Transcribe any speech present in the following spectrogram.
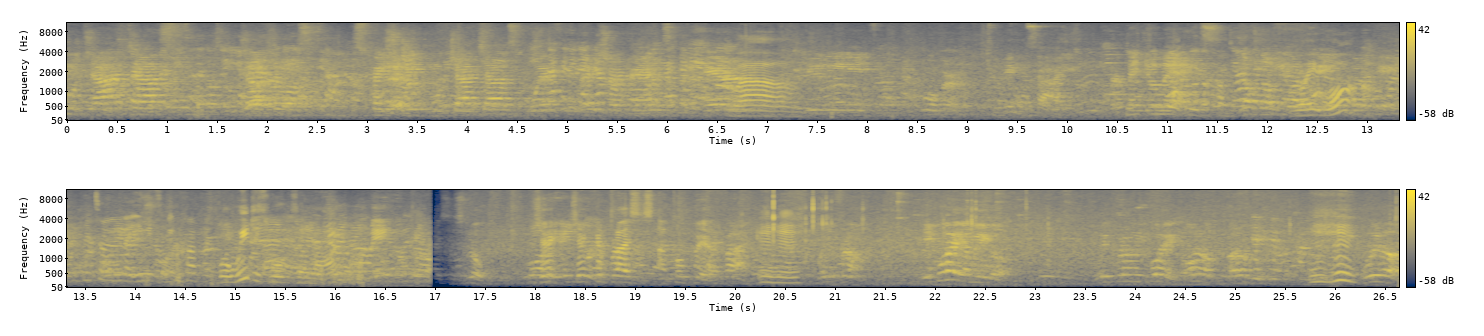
Muchachas, muchachos, especially muchachas with facial hands and hair. Wow. You need over inside. Bend your legs. No, no, you are Wait, what? okay. He told me that you need to be covered. Well, we just walked in there. Slow. Check, check the prices and compare. Mm-hmm. Where you from? Higüey, amigo. We from. All of, all of you. We are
